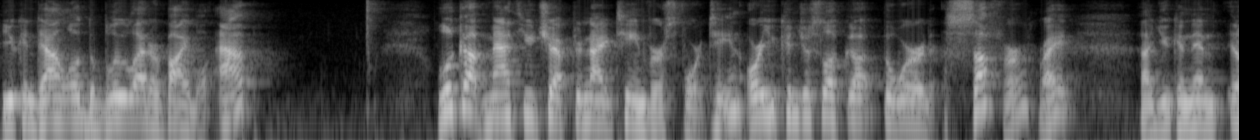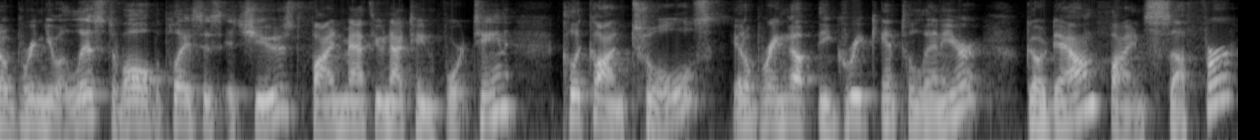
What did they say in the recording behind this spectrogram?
you can download the Blue Letter Bible app. Look up Matthew chapter 19, verse 14, or you can just look up the word suffer, right? Uh, you can then, it'll bring you a list of all the places it's used. Find Matthew 19, 14. Click on tools. It'll bring up the Greek interlinear. Go down, find suffer.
